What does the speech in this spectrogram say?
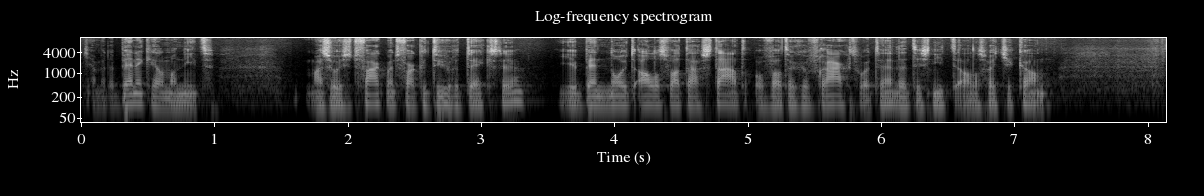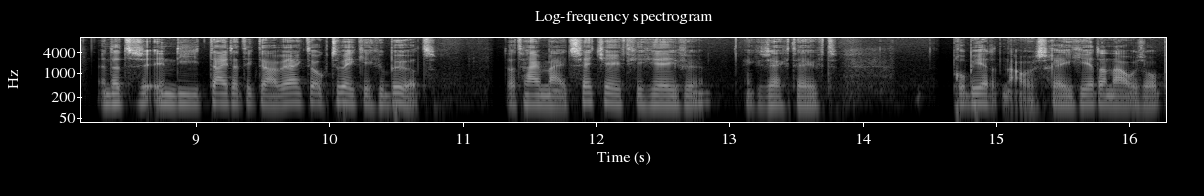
ja, maar dat ben ik helemaal niet. Maar zo is het vaak met vacatureteksten. Je bent nooit alles wat daar staat of wat er gevraagd wordt. Hè? Dat is niet alles wat je kan. En dat is in die tijd dat ik daar werkte ook twee keer gebeurd. Dat hij mij het setje heeft gegeven en gezegd heeft... probeer dat nou eens, reageer daar nou eens op.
